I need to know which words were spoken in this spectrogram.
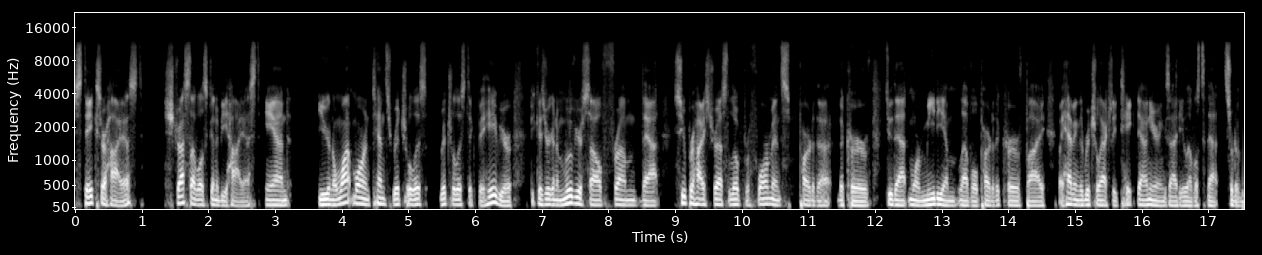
stakes are highest stress level is going to be highest and you're going to want more intense ritualist, ritualistic behavior because you're going to move yourself from that super high stress, low performance part of the, the curve to that more medium level part of the curve by by having the ritual actually take down your anxiety levels to that sort of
